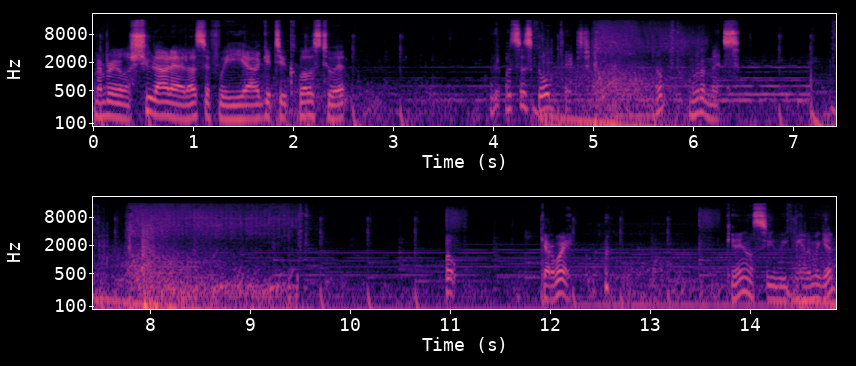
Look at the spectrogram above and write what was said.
Remember, it'll shoot out at us if we uh, get too close to it. What's this goldfish? Oh, what a miss. Oh, got away. okay, let's see if we can hit him again.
